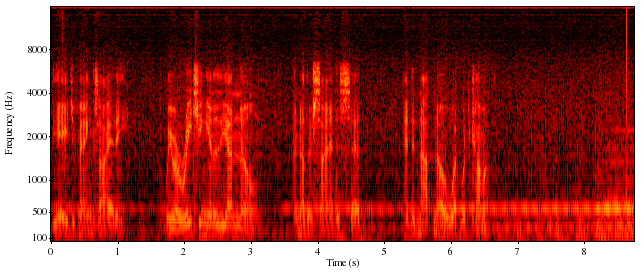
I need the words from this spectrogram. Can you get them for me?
the age of anxiety. We were reaching into the unknown, another scientist said, and did not know what would come of it.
